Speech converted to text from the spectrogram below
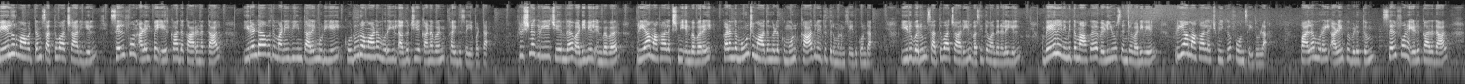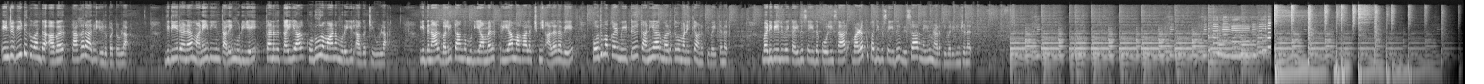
வேலூர் மாவட்டம் சத்துவாச்சாரியில் செல்போன் அழைப்பை ஏற்காத காரணத்தால் இரண்டாவது மனைவியின் தலைமுடியை கொடூரமான முறையில் அகற்றிய கணவன் கைது செய்யப்பட்டார். கிருஷ்ணகிரியைச் சேர்ந்த வடிவேல் என்பவர் பிரியா மகாலட்சுமி என்பவரை கடந்த மூன்று மாதங்களுக்கு முன் காதலித்து திருமணம் செய்து கொண்டார். இருவரும் சத்துவாச்சாரியில் வசித்து வந்த நிலையில் வேலை நிமித்தமாக வெளியூர் சென்ற வடிவேல் பிரியா மகாலட்சுமிக்கு ஃபோன் செய்துள்ளார். பல முறை அழைப்பு விடுத்தும் செல்போனை எடுக்காததால் இன்று வீட்டுக்கு வந்த அவர் தகராறில் ஈடுபட்டுள்ளார். திடீரென மனைவியின் தலைமுடியை தனது கையால் கொடூரமான முறையில் அகற்றியுள்ளார். இதனால் வலி தாங்க முடியாமல் பிரியா மகாலட்சுமி அலறவே பொதுமக்கள் மீட்டு தனியார் மருத்துவமனைக்கு அனுப்பி வைத்தனர். வடிவேலுவை கைது செய்த போலீசார் வழக்கு பதிவு செய்து விசாரணையும் நடத்தி வருகின்றனர்.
